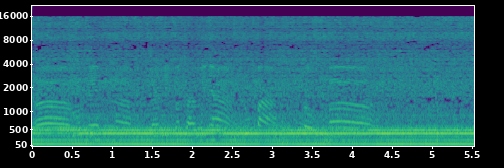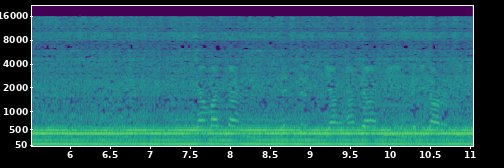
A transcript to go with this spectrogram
uh, mungkin uh, dari pegawainya lupa untuk mengamankan listrik yang ada di sekitar sini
